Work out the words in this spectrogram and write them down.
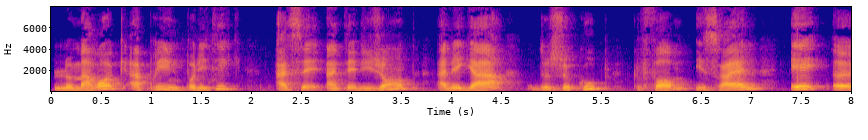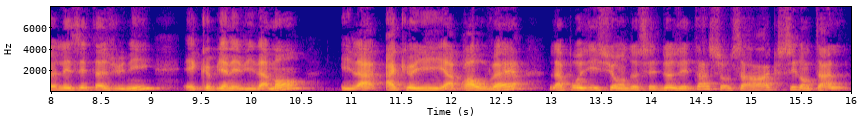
le Maroc a pris une politique assez intelligente à l'égard de ce couple que forment Israël et euh, les États-Unis, et que bien évidemment, il a accueilli à bras ouverts la position de ces deux États sur le Sahara occidental,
